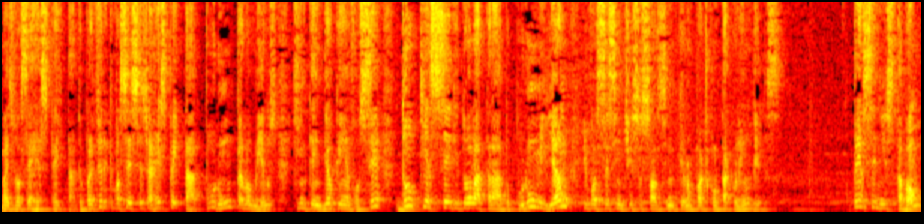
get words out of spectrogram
mas você é respeitado. Eu prefiro que você seja respeitado por um, pelo menos, que entendeu quem é você, do que ser idolatrado por um milhão e você sentir isso sozinho, porque não pode contar com nenhum deles. Pense nisso, tá bom?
